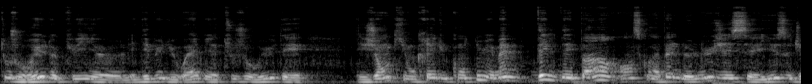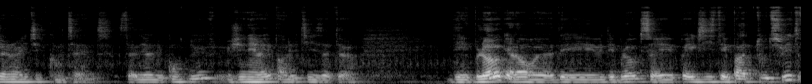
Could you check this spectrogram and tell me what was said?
Toujours eu depuis euh, les débuts du web, il y a toujours eu des, gens qui ont créé du contenu, et même dès le départ, en ce qu'on appelle le l'UGC, User Generated Content, c'est-à-dire du contenu généré par l'utilisateur des blogs. Alors, euh, des, des, blogs, ça n'existait pas tout de suite.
